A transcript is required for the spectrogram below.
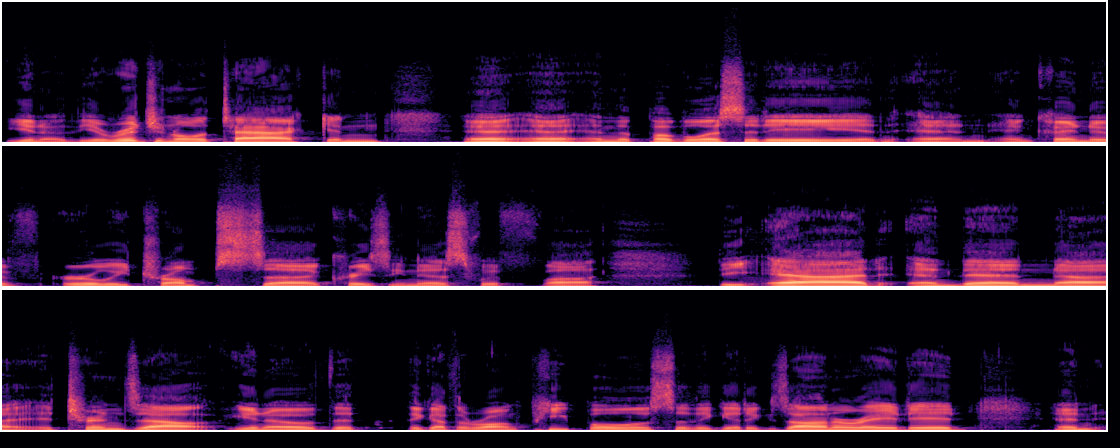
you know the original attack and and, and the publicity and, and and kind of early Trump's uh, craziness with uh, the ad, and then uh, it turns out, you know, that they got the wrong people, so they get exonerated, and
